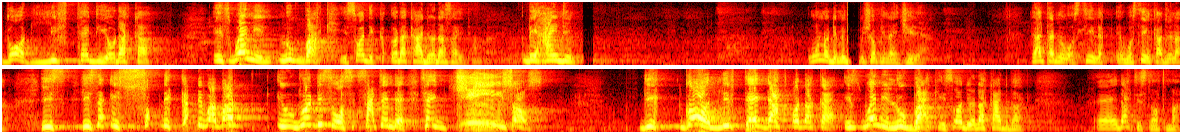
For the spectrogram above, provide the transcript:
God lifted the other car. It's when he looked back, he saw the other car the other side, behind him. One of the major bishops in Nigeria. That time he was still in, he was still in Kaduna. He said he saw the they were about, he, this was certain there. He said, Jesus! The God lifted that other car. It's when he looked back, he saw the other car the back. Eh, that is not man.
